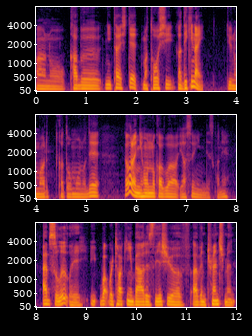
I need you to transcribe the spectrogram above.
あ、あの、株に対して、まあ、投資ができないっていうのもあるかと思うので、だから日本の株は安いんですかね。Absolutely. What we're talking about is the issue of, of entrenchment.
